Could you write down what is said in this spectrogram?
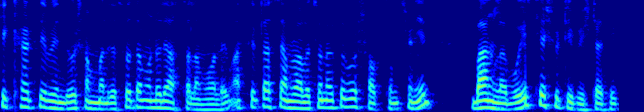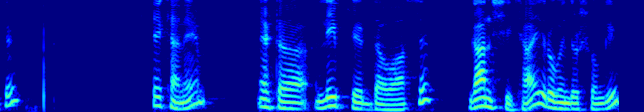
শিক্ষার্থীবৃন্দ, সম্মানিত শ্রোতামণ্ডলী, আসসালামু আলাইকুম। আজকের ক্লাসে আমরা আলোচনা করব সপ্তম শ্রেণির বাংলা বইয়ের ছেষট্টি পৃষ্ঠা থেকে। এখানে একটা লিফলেট দেওয়া আছে, গান শিখায়, রবীন্দ্রসঙ্গীত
